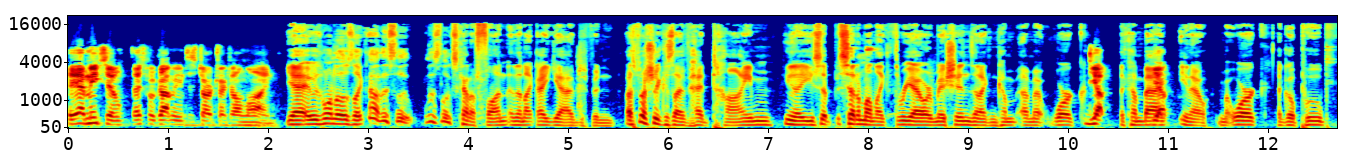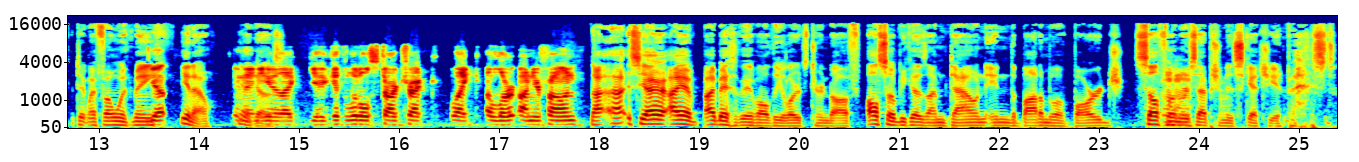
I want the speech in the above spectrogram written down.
Yeah, me too. That's what got me into Star Trek Online. Yeah, it was one of those like, oh, this look, this looks kind of fun, and then like, I, yeah, I've just been, especially because I've had time. You know, you set, set them on like three hour missions, and I can come. I'm at work. Yep. I come back. Yep. You know, I'm at work. I go poop. I take my phone with me. Yep. You know. And then you like you get the little Star Trek like alert on your phone. Uh, I, see, I, I have, I basically have all the alerts turned off. Also, because I'm down in the bottom of a barge, cell phone Mhm. reception is sketchy at best.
